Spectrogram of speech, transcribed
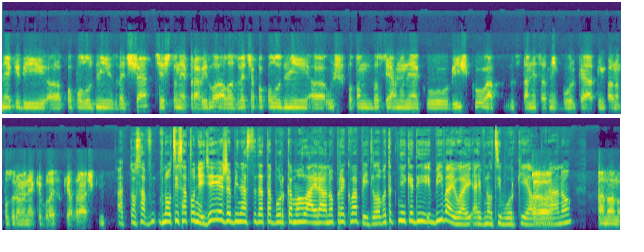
niekedy e, popoludní zväčša, tiež to nie je pravidlo, ale zväčša popoludní e, už potom dosiahnu nejakú výšku a stane sa z nich búrka a tým pádom pozorujeme nejaké blesky a zrážky. A to sa v noci sa to nedeje, že by nás teda tá búrka mohla aj ráno prekvapiť? Lebo tak niekedy bývajú aj, aj v noci búrky alebo uh, ráno. Áno, áno.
